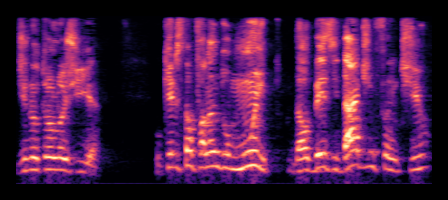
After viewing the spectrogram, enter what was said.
de nutrologia. O que eles estão falando muito da obesidade infantil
